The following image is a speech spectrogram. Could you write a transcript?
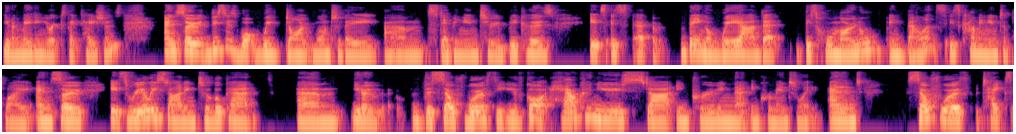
you know meeting your expectations and so this is what we don't want to be um, stepping into because it's it's uh, being aware that this hormonal imbalance is coming into play. And so it's really starting to look at um, you know the self-worth that you've got. How can you start improving that incrementally? And self-worth takes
